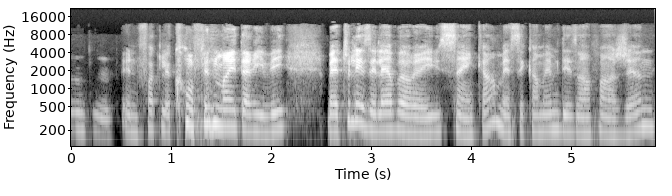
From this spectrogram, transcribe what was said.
mm-hmm. une fois que le confinement est arrivé, mais ben, tous les élèves auraient eu cinq ans, mais c'est quand même des enfants jeunes.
